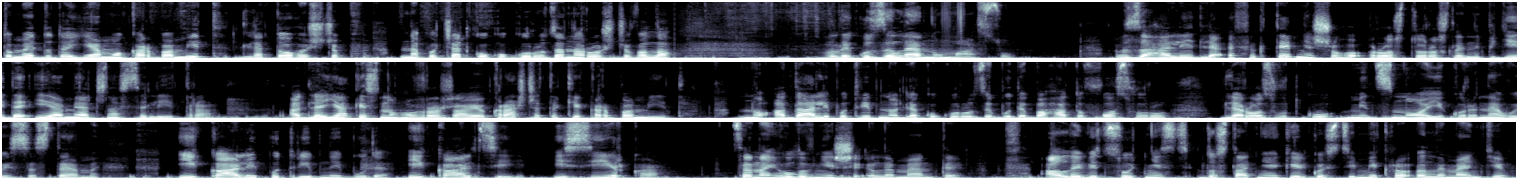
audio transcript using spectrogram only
то ми додаємо карбамід для того, щоб на початку кукурудза нарощувала велику зелену масу. Взагалі для ефективнішого росту рослини підійде і ам'ячна селітра, а для якісного врожаю краще такий карбамід. Ну а далі потрібно для кукурудзи буде багато фосфору для розвитку міцної кореневої системи. І калій потрібний буде, і кальцій, і сірка це найголовніші елементи. Але відсутність достатньої кількості мікроелементів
